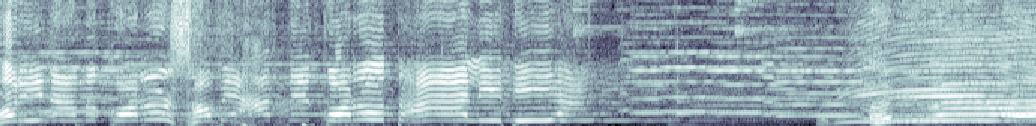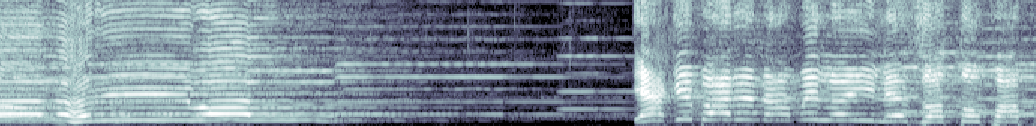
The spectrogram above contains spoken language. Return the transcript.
হরিনাম করো সবে হাতে করো তালি দিয়া। হরি বল হরি বল একেবারে নামে লইলে যত পাপ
